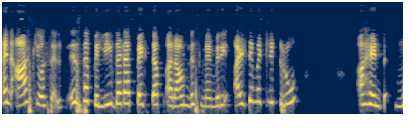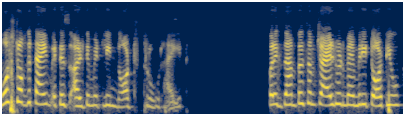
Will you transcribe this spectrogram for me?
And ask yourself is the belief that i picked up around this memory ultimately true a hint most of the time it is ultimately not true right? For example some childhood memory taught you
